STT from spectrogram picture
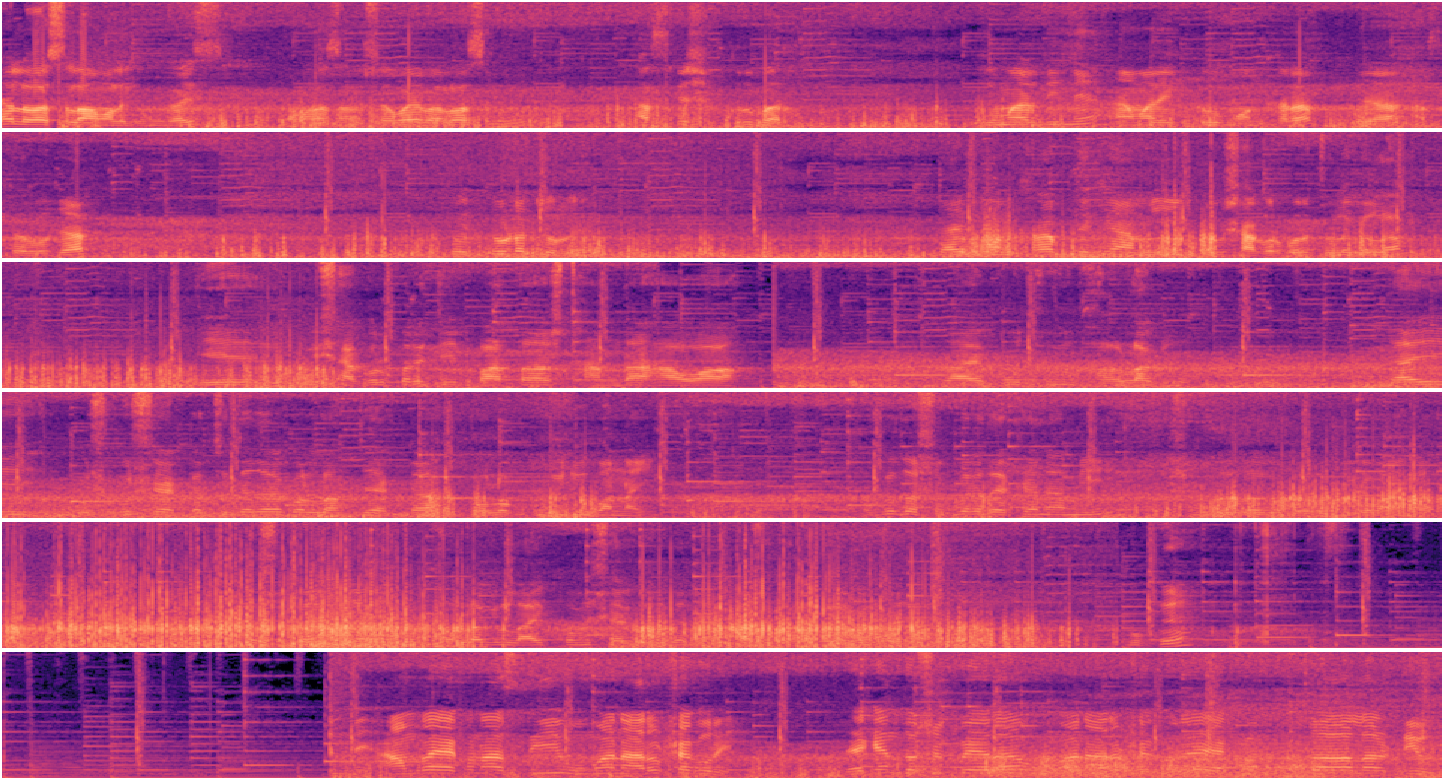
Hello, আসসালামু আলাইকুম guys কেমন আছেন সবাই? ভালো আছেন? আজকে শুক্রবার। জুমার দিনে আমার একটু মন খারাপ। যা আজকে রোজার চোদ্দোটা চলে। তাই মন খারাপ দেখে আমি একটু সাগর পাড়ে চলে গেলাম। যে ওই সাগর পাড়ে যে বাতাস, ঠান্ডা হাওয়া, প্রায় প্রচুর ভালো লাগল। তাই বসে বসে একটা চিন্তাধারা করলাম যে একটা ব্লগ ভিডিও বানাই। ওকে দর্শক করে দেখেন আমি সুন্দরভাবে ব্লগ ভিডিও বানাইলাম। দর্শক ভালো লাগে লাইক কমেন্ট শেয়ার করে দেবেন। ওকে? আমরা এখন আসছি ওমান আরব সাগরে। দেখেন দর্শক ভাইয়েরা, ওমান আরব সাগরে এখন উতাল আর ঢেউ।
